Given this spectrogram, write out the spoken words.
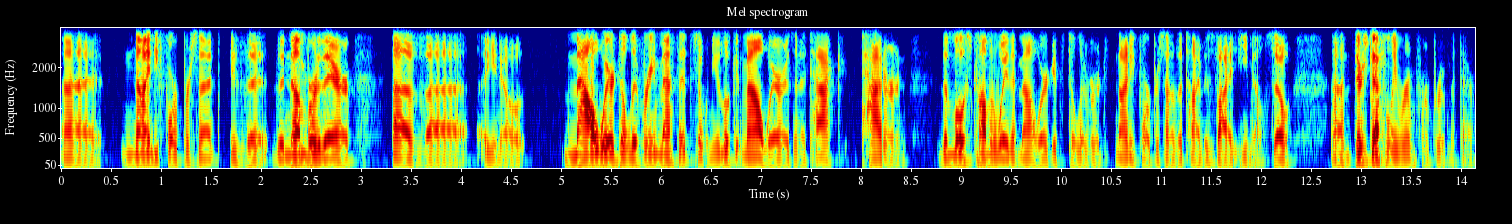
Uh, 94% is the, the number there of uh, you know malware delivery methods. So when you look at malware as an attack pattern, the most common way that malware gets delivered 94% of the time is via email. So um, there's definitely room for improvement there.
